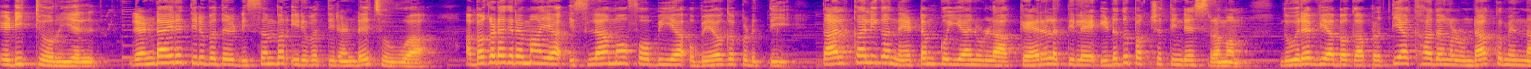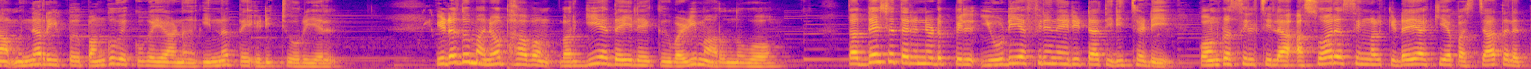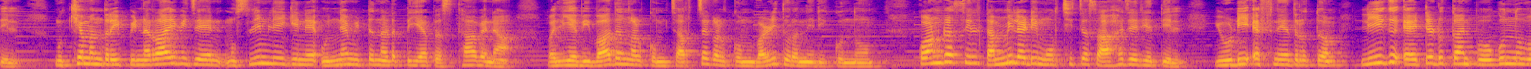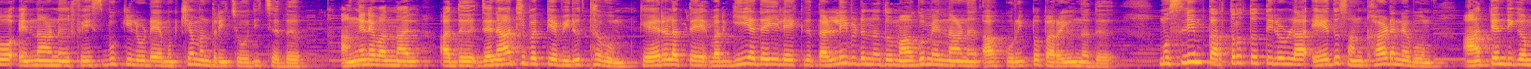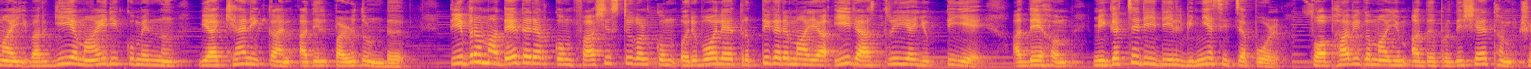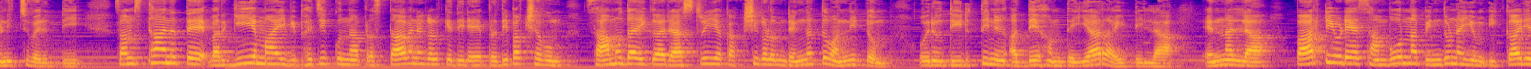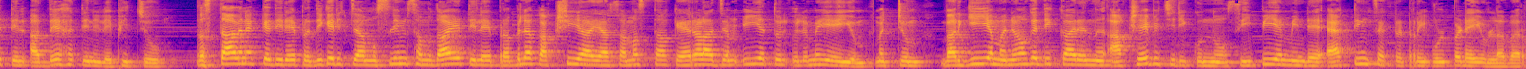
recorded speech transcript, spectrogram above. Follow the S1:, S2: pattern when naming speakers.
S1: Editorial രണ്ടായിരത്തി ഇരുപത് December ഇരുപത്തിരണ്ട് ചൊവ്വ. അപകടകരമായ ഇസ്ലാമോഫോബിയ ഉപയോഗപ്പെടുത്തി താൽക്കാലിക നേട്ടം കൊയ്യാനുള്ള കേരളത്തിലെ ഇടതുപക്ഷത്തിന്റെ ശ്രമം ദൂരവ്യാപക പ്രത്യാഘാതങ്ങൾ ഉണ്ടാക്കുമെന്ന മുന്നറിയിപ്പ് പങ്കുവെക്കുകയാണ് ഇന്നത്തെ എഡിറ്റോറിയൽ. ഇടതു മനോഭാവം വർഗീയതയിലേക്ക് വഴിമാറുന്നുവോ? തദ്ദേശ തെരഞ്ഞെടുപ്പിൽ യു ഡി എഫിന് നേരിട്ട തിരിച്ചടി കോൺഗ്രസിൽ ചില അസ്വാരസ്യങ്ങൾക്കിടയാക്കിയ പശ്ചാത്തലത്തിൽ മുഖ്യമന്ത്രി പിണറായി വിജയൻ മുസ്ലിം ലീഗിനെ ഉന്നമിട്ട് നടത്തിയ പ്രസ്താവന വലിയ വിവാദങ്ങൾക്കും ചർച്ചകൾക്കും വഴി തുറന്നിരിക്കുന്നു. കോൺഗ്രസിൽ തമ്മിലടി മൂർച്ഛിച്ച സാഹചര്യത്തിൽ യു ഡി എഫ് നേതൃത്വം ലീഗ് ഏറ്റെടുക്കാൻ പോകുന്നുവോ എന്നാണ് ഫേസ്ബുക്കിലൂടെ മുഖ്യമന്ത്രി ചോദിച്ചത്. അങ്ങനെ വന്നാൽ അത് ജനാധിപത്യ വിരുദ്ധവും കേരളത്തെ വർഗീയതയിലേക്ക് തള്ളിവിടുന്നതുമാകുമെന്നാണ് ആ കുറിപ്പ് പറയുന്നത്. മുസ്ലിം കർത്തൃത്വത്തിലുള്ള ഏതു സംഘാടനവും ആത്യന്തികമായി വർഗീയമായിരിക്കുമെന്ന് വ്യാഖ്യാനിക്കാൻ അതിൽ പഴുതുണ്ട്. തീവ്ര മതേതരർക്കും ഫാഷിസ്റ്റുകൾക്കും ഒരുപോലെ തൃപ്തികരമായ ഈ രാഷ്ട്രീയ യുക്തിയെ അദ്ദേഹം മികച്ച രീതിയിൽ വിന്യസിച്ചപ്പോൾ സ്വാഭാവികമായും അത് പ്രതിഷേധം ക്ഷണിച്ചു വരുത്തി. സംസ്ഥാനത്തെ വർഗീയമായി വിഭജിക്കുന്ന പ്രസ്താവനകൾക്കെതിരെ പ്രതിപക്ഷവും സാമുദായിക രാഷ്ട്രീയ കക്ഷികളും രംഗത്ത് വന്നിട്ടും ഒരു തിരുത്തിന് അദ്ദേഹം തയ്യാറായിട്ടില്ല. എന്നല്ല പാർട്ടിയുടെ സമ്പൂർണ പിന്തുണയും ഇക്കാര്യത്തിൽ അദ്ദേഹത്തിന് ലഭിച്ചു. പ്രസ്താവനയ്ക്കെതിരെ പ്രതികരിച്ച മുസ്ലിം സമുദായത്തിലെ പ്രബല കക്ഷിയായ സമസ്ത കേരള ജംഇയത്തുൽ ഉലമയെയും മറ്റും വർഗീയ മനോഗതിക്കാരെന്ന് ആക്ഷേപിച്ചിരിക്കുന്നു സി പി എമ്മിന്റെ ആക്ടിംഗ് സെക്രട്ടറി ഉൾപ്പെടെയുള്ളവർ.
